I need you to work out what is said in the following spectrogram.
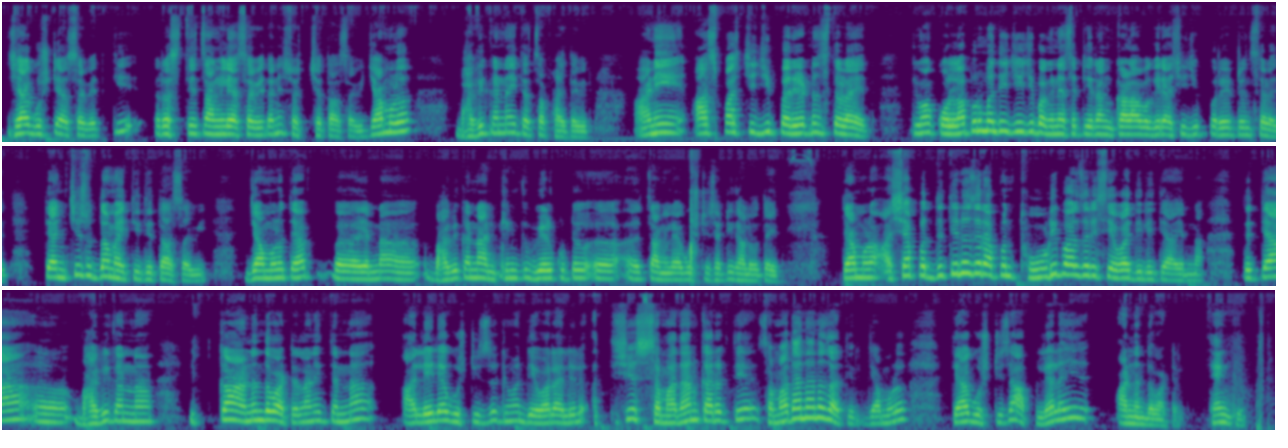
ह्या गोष्टी असाव्यात की रस्ते चांगले असावेत आणि स्वच्छता असावी ज्यामुळं भाविकांनाही त्याचा फायदा होईल. आणि आसपासची जी पर्यटन स्थळं आहेत किंवा कोल्हापूरमध्ये जी जी बघण्यासाठी रंकाळा वगैरे अशी जी पर्यटन स्थळं आहेत त्यांचीसुद्धा माहिती तिथं असावी. ज्यामुळं त्या यांना भाविकांना आणखीन वेळ कुठं चांगल्या गोष्टीसाठी घालवता येईल. त्यामुळं अशा पद्धतीनं जर आपण थोडीफार जरी सेवा दिली त्या यांना तर त्या भाविकांना इतका आनंद वाटेल आणि त्यांना आलेल्या गोष्टीचं किंवा देवाला आलेलं अतिशय समाधानकारक ते समाधानानं जातील ज्यामुळं त्या गोष्टीचा आपल्यालाही आनंद वाटेल. थँक्यू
